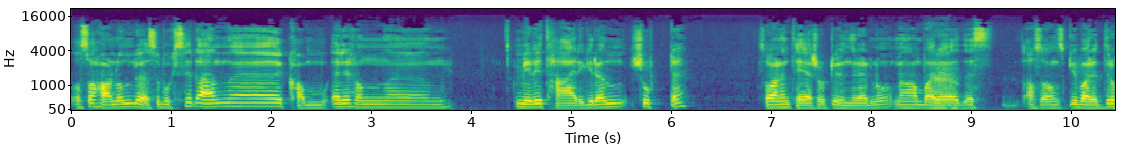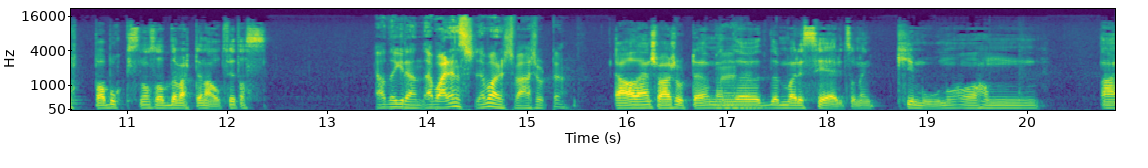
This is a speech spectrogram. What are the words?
Og så har han noen løse bukser. Det er en uh, kam... Eller sånn uh, militærgrønn skjorte. Så har han en T-skjorte under eller noe, men han bare Ja. det, Altså, han skulle bare droppa buksene, og så hadde det vært en outfit, ass. Ja, det, det, er bare en, det er bare en svær skjorte. Ja, det er en svær skjorte, men det, det bare ser ut som en kimono, og han Nei,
